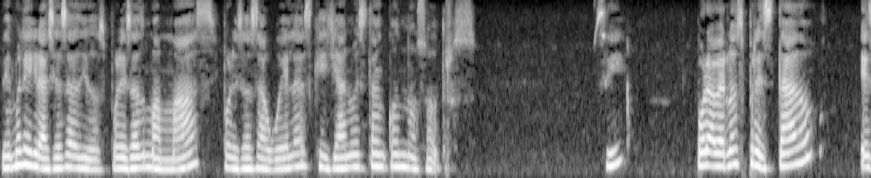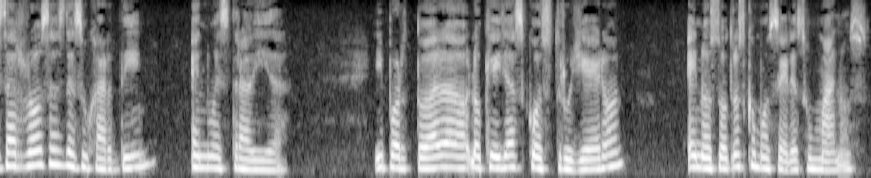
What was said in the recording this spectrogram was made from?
Démosle gracias a Dios por esas mamás, por esas abuelas que ya no están con nosotros. ¿Sí? Por habernos prestado esas rosas de su jardín en nuestra vida y por todo lo que ellas construyeron en nosotros como seres humanos.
